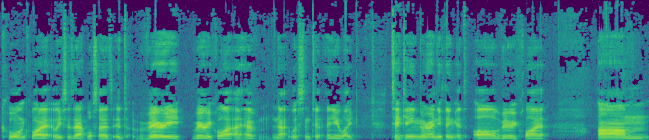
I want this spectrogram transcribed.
cool, and quiet. At least as Apple says, it's very, very quiet. I have not listened to any like ticking or anything. It's all very quiet. Um,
